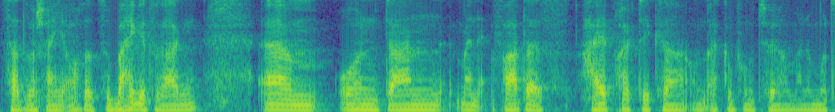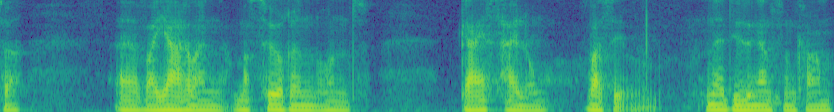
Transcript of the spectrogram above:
Das hat wahrscheinlich auch dazu beigetragen. Ähm, und dann, mein Vater ist Heilpraktiker und Akupunkteur. Meine Mutter äh, war jahrelang Masseurin und Geistheilung, was ne, diese ganzen Kram.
